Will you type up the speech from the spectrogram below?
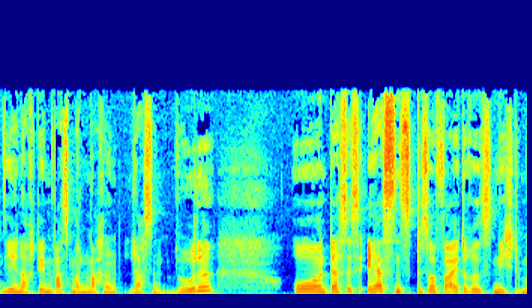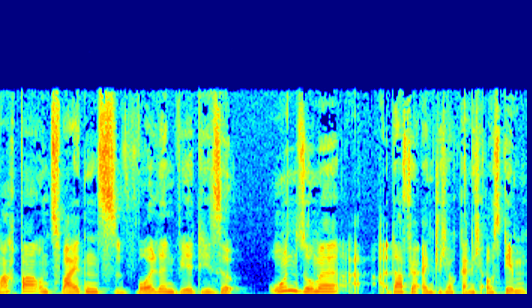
je nachdem, was man machen lassen würde. Und das ist erstens bis auf weiteres nicht machbar und zweitens wollen wir diese Unsumme äh, dafür eigentlich auch gar nicht ausgeben.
